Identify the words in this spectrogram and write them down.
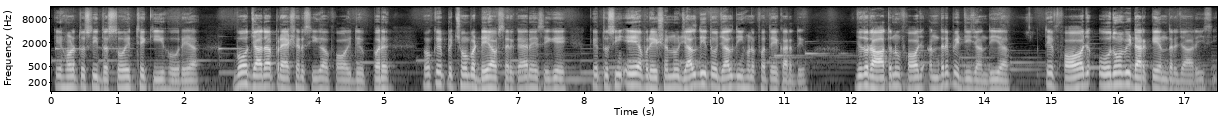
ਕਿ ਹੁਣ ਤੁਸੀਂ ਦੱਸੋ ਇੱਥੇ ਕੀ ਹੋ ਰਿਹਾ। ਬਹੁਤ ਜ਼ਿਆਦਾ ਪ੍ਰੈਸ਼ਰ ਸੀਗਾ ਫੌਜ ਦੇ ਉੱਪਰ, ਕਿਉਂਕਿ ਪਿੱਛੋਂ ਵੱਡੇ ਅਫਸਰ ਕਹਿ ਰਹੇ ਸੀਗੇ ਕਿ ਤੁਸੀਂ ਇਹ ਆਪਰੇਸ਼ਨ ਨੂੰ ਜਲਦੀ ਤੋਂ ਜਲਦੀ ਹੁਣ ਫਤਿਹ ਕਰ ਦਿਓ। ਜਦੋਂ ਰਾਤ ਨੂੰ ਫੌਜ ਅੰਦਰ ਭੇਜੀ ਜਾਂਦੀ ਆ, ਤੇ ਫੌਜ ਉਦੋਂ ਵੀ ਡਰ ਕੇ ਅੰਦਰ ਜਾ ਰਹੀ ਸੀ।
